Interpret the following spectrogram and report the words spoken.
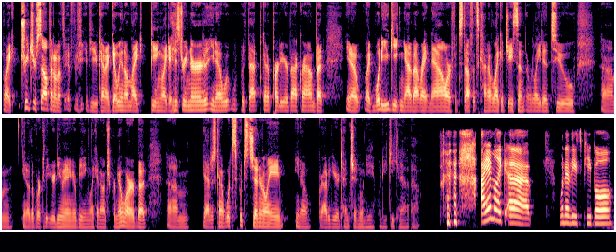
like treat yourself, I don't know if if, if you kind of go in on like being like a history nerd, you know, w- with that kind of part of your background, but you know, like, what are you geeking out about right now, or if it's stuff that's kind of like adjacent or related to um, you know the work that you're doing or being like an entrepreneur but um, yeah just kind of what's what's generally you know grabbing your attention. When you what are you geeking out about? I am like uh one of these people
